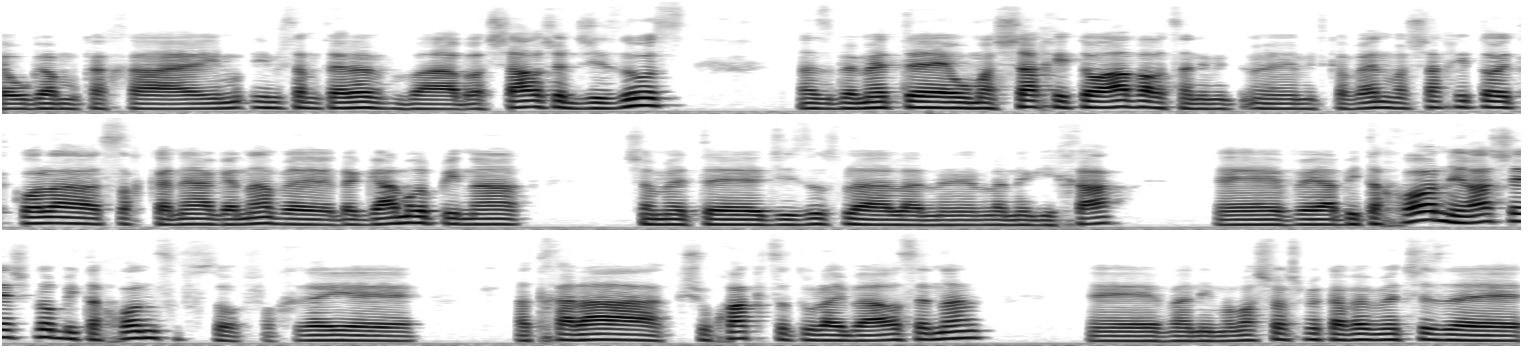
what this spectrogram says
הוא גם ככה, אם, אם שמת לב, בשער של ג'יזוס, אז באמת הוא משך איתו אברץ, אני מתכוון, משך איתו את כל השחקני ההגנה ולגמרי פינה שם את ג'יזוס לנגיחה. והביטחון, נראה שיש לו ביטחון סוף סוף, אחרי, התחלה קשוחה קצת אולי בארסנל, ואני ממש ממש מקווה באמת שזה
